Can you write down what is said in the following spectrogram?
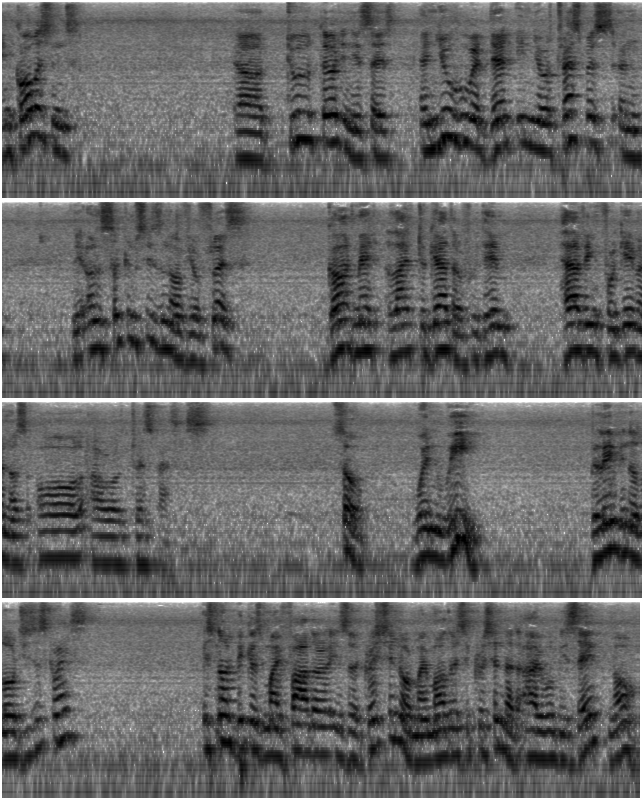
in Colossians uh, 2.13 it says, And you who were dead in your trespasses and the uncircumcision of your flesh, God made life together with him, having forgiven us all our trespasses. So, when we believe in the Lord Jesus Christ, it's not because my father is a Christian or my mother is a Christian that I will be saved. No.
